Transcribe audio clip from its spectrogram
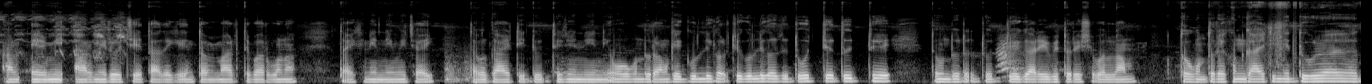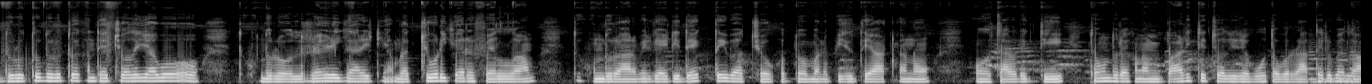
আর্মি আর্মি রয়েছে তাদেরকে কিন্তু আমি মারতে পারব না। তাই এখানে নেমে যাই। তারপর গাড়িটি দুধ দিয়ে নিয়ে নিই। ও বন্ধুরা, আমাকে গুল্লি করছে গুল্লি করছে দুধ দিয়ে দুধ দিয়ে তো বন্ধুরা দুধ দিয়ে গাড়ির ভিতরে এসে বললাম তো বন্ধুরা, এখন গাড়িটি নিয়ে দূরে দ্রুত দ্রুত এখান থেকে চলে যাব। তো বন্ধুরা অলরেডি গাড়িটি আমরা চুরি করে ফেললাম। তো বন্ধুরা আর্মির গাড়িটি দেখতেই পাচ্ছ কত মানে পিছুতে আটকানো ও চারদিক দিয়ে। তো বন্ধুরা, এখন আমি বাড়িতে চলে যাব। তারপর রাতের বেলা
